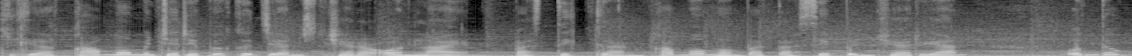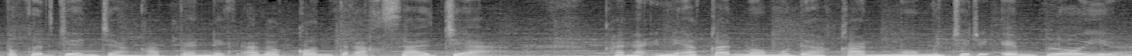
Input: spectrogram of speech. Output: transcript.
jika kamu mencari pekerjaan secara online, pastikan kamu membatasi pencarian untuk pekerjaan jangka pendek atau kontrak saja karena ini akan memudahkanmu mencari employer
